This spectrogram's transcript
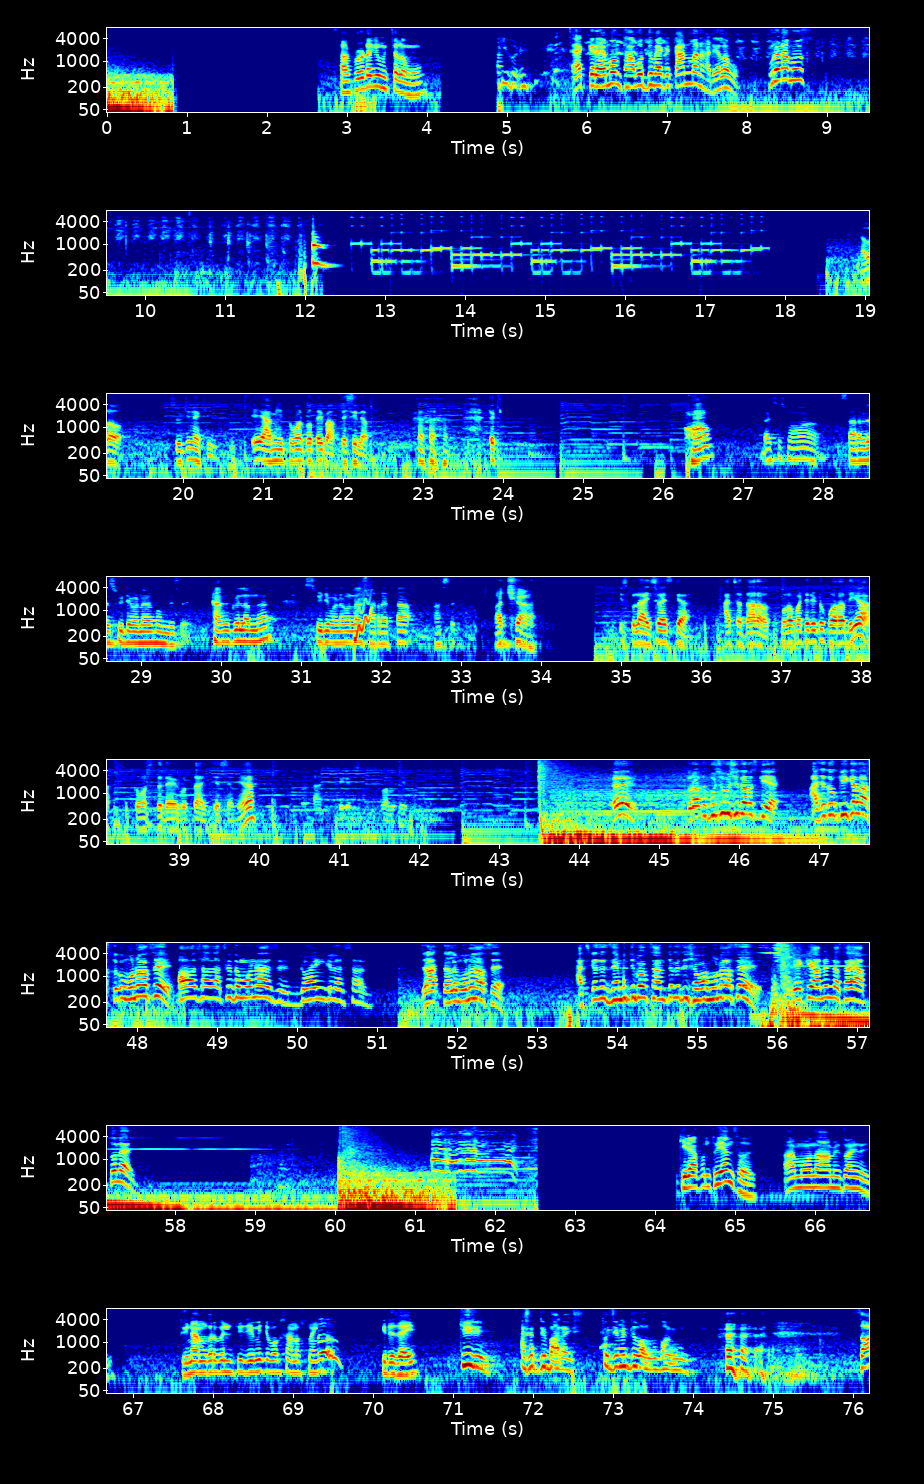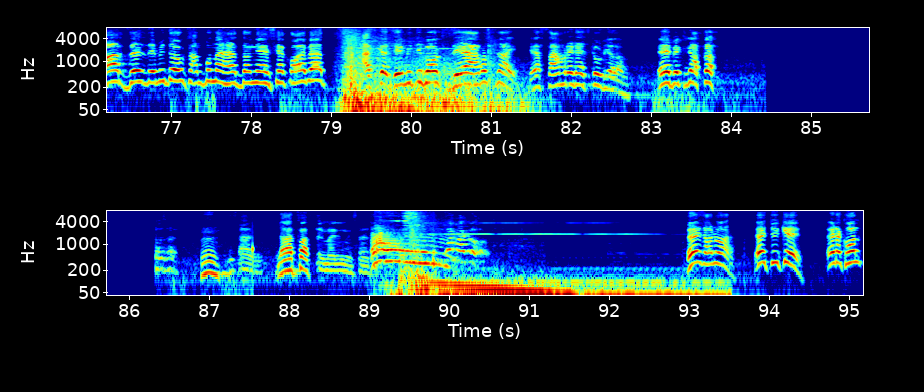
স্যার কি মুচালামু একের এমন থাবর একে কান মান হাড়ে এলাম পুরাটা মোস হ্যালো সুইটি নাকি? এই আমি তোমার কথাই ভাবতেছিলাম। দেখছিস মামা স্যারের সুইটি ম্যাডামে ফোন দিছে। আমি কইলাম না সুইটি ম্যাডাম বলে স্যারের একটা আছে। স্কুলে আইসো আইসকা আচ্ছা দাঁড়াও পোলাপাটির একটু পড়া দিয়া তোমার সাথে দেখা করতে আইতেছি আমি হ্যাঁ? আচ্ছা ঠিক আছে ভালো থেকো। এই তোরা তো খুশি খুশি করস কি? আজ তো কি গেলাস তোকে মনে আছে? হ্যাঁ স্যার আজকে তো মনে আছে ড্রয়িং ক্লাস স্যার। যাক তাহলে মনে আছে। আজকে যে জ্যামিতি বক্স আনতে গেছি সবার মনে আছে? কে কে আনেন না সাই হাত তোলেন। কিরা তুই আনছস? আর মনে আমি তো আই নাই। তুই নাম করে বলি তুই জেমিতে বক্স আনস নাই? কিরে যাই? কি রে? আচ্ছা তুই বাড়াইস তো যেমনি বলব বাংলা স্যার যে জেমিতে হোক শান্তপূর্ণ হ্যাঁ জানি এসে কয় বেত? আজকে জ্যামিতি বক্স যে আরস নাই এটা সামরে আজকে উঠে গেলাম এই ব্যক্তি আটকা না আটকা এই জানোয়ার এই তুই কে? এটা খোল।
